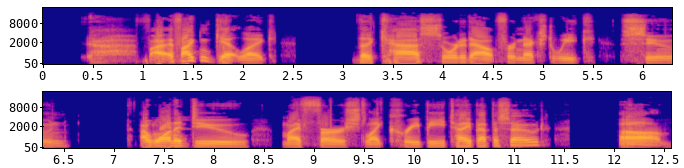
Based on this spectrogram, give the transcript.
if I, if I can get like the cast sorted out for next week soon, I want to do my first like creepy type episode. Um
